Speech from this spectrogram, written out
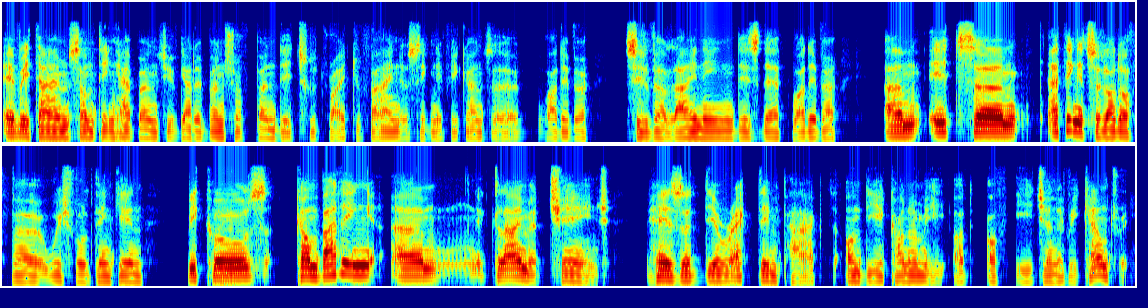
Every time something happens, you've got a bunch of pundits who try to find a significance, uh, whatever silver lining, this, that, whatever. Um, it's um, I think it's a lot of uh, wishful thinking because mm. combating um, climate change has a direct impact on the economy of, of each and every country.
